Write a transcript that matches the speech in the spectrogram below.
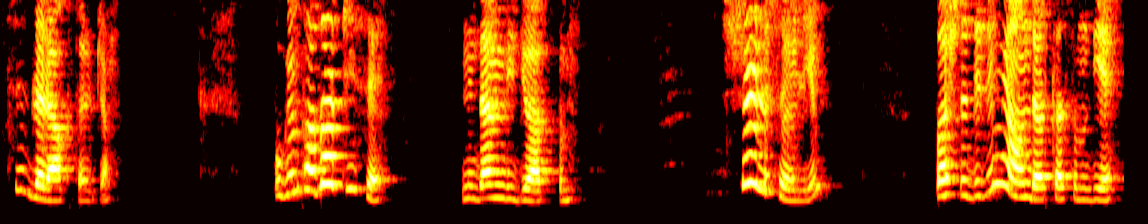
sizlere aktaracağım. Bugün pazartesi. Neden video attım? Şöyle söyleyeyim. Başta dedim ya 14 Kasım diye.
